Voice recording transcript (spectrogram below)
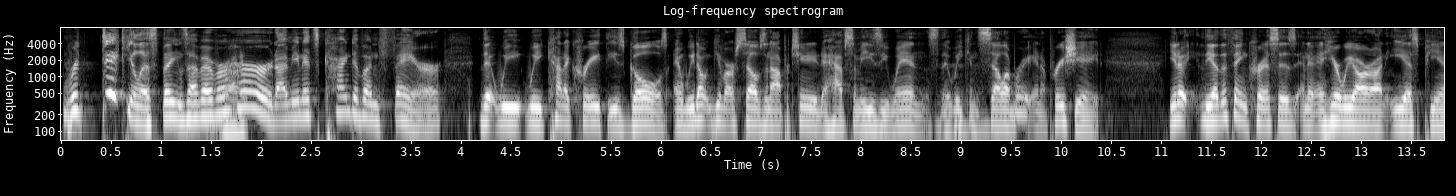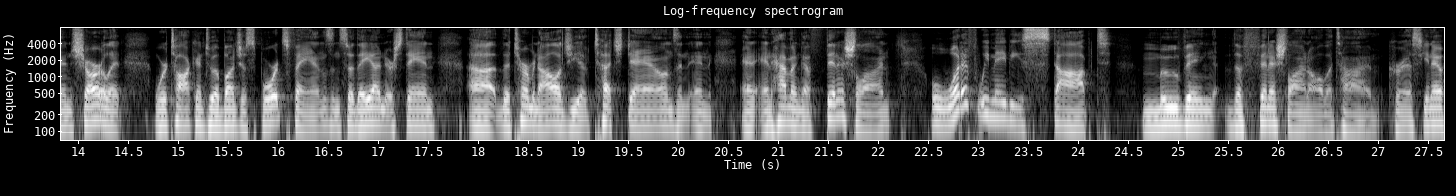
ridiculous things I've ever right. heard. I mean, it's kind of unfair that we we kind of create these goals and we don't give ourselves an opportunity to have some easy wins that we can mm-hmm. celebrate and appreciate. You know, the other thing, Chris, is, and here we are on ESPN Charlotte, we're talking to a bunch of sports fans, and so they understand uh, the terminology of touchdowns and, and, and, and having a finish line. Well, what if we maybe stopped moving the finish line all the time, Chris? You know,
